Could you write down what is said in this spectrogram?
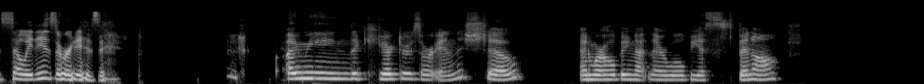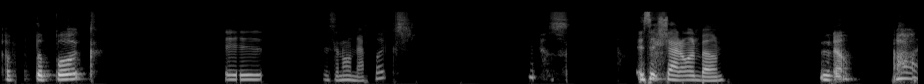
So it is or it isn't. I mean, the characters are in the show, and we're hoping that there will be a spin-off of the book. Is, is it on Netflix? Yes. Is it Shadow and Bone? No. Oh,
